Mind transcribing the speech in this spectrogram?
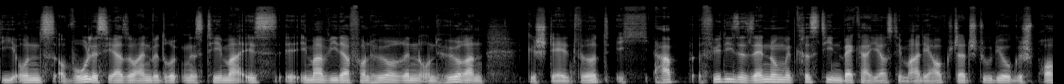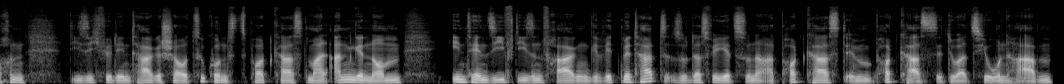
die uns, obwohl es ja so ein bedrückendes Thema ist, immer wieder von Hörerinnen und Hörern gestellt wird. Ich habe für diese Sendung mit Christine Becker hier aus dem AD Hauptstadtstudio gesprochen, die sich für den Tagesschau Zukunftspodcast mal angenommen intensiv diesen Fragen gewidmet hat, so dass wir jetzt so eine Art Podcast im Podcast-Situation haben.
